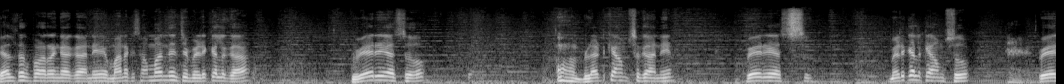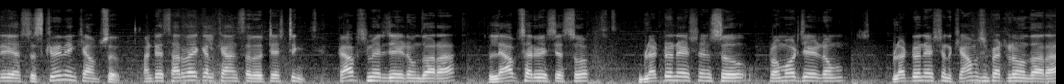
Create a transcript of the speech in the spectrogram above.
హెల్త్ పరంగా కానీ మనకు సంబంధించి మెడికల్గా వేరియస్ బ్లడ్ క్యాంప్స్ కానీ various medical camps various screening camps అంటే సర్వైకల్ క్యాన్సర్ టెస్టింగ్ ప్యాప్స్ మీరు చేయడం ద్వారా lab services blood donations promote చేయడం బ్లడ్ డొనేషన్ క్యాంప్స్ పెట్టడం ద్వారా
